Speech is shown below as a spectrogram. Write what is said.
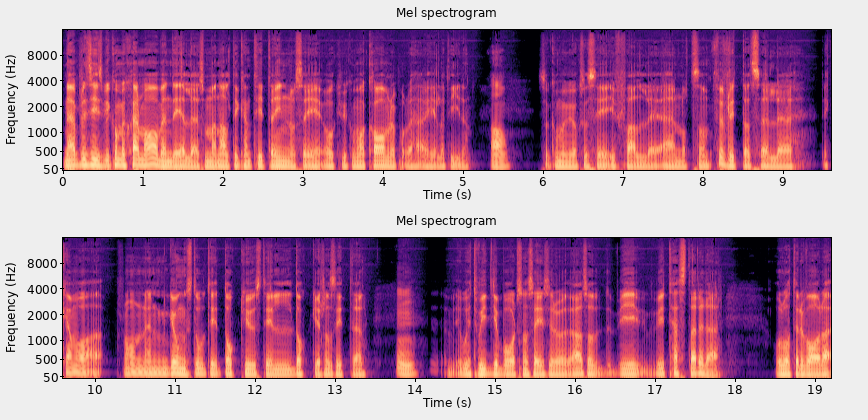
Nej precis, vi kommer skärma av en del där som man alltid kan titta in och se och vi kommer ha kameror på det här hela tiden. Ja. Så kommer vi också se ifall det är något som förflyttas eller det kan vara från en gungstol till ett dockhus till dockor som sitter. Mm. Ett videoboard som sägs då. Alltså vi, vi testar det där och låter det vara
